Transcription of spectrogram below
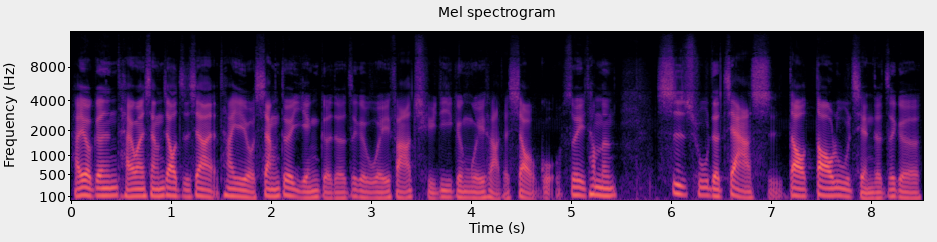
还有跟台湾相较之下，它也有相对严格的这个违法取缔跟违法的效果，所以他们试出的驾驶到道路前的这个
